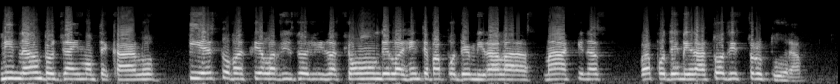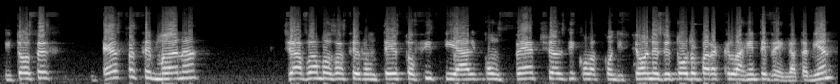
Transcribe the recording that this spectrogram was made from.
minando ya en Monte Carlo y esto va a ser la visualización donde la gente va a poder mirar las máquinas, va a poder mirar toda la estructura. Entonces, esta semana ya vamos a hacer un texto oficial con fechas y con las condiciones y todo para que la gente venga, ¿está bien?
